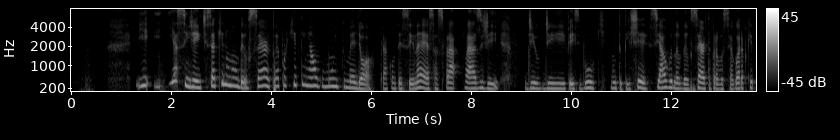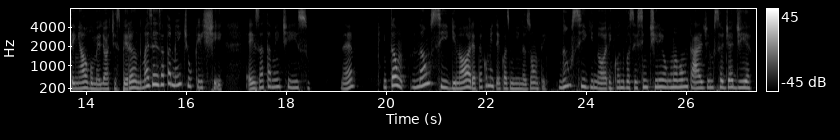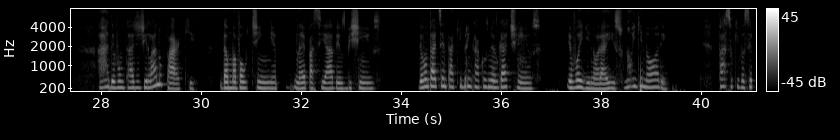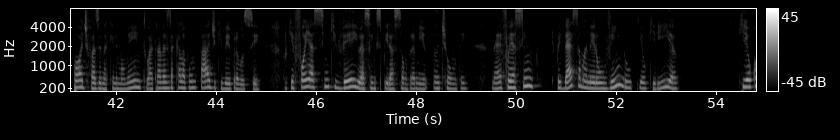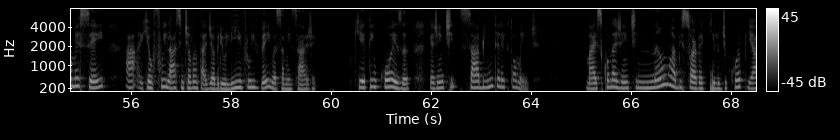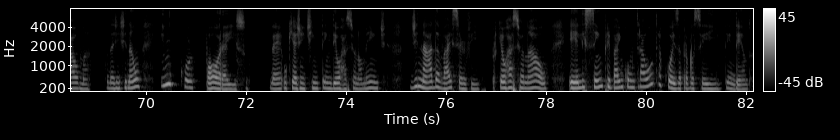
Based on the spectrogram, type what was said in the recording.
E, e, assim, gente, se aquilo não deu certo, é porque tem algo muito melhor para acontecer, né? Essas fra frases de, de, de Facebook, muito clichê. Se algo não deu certo para você agora, é porque tem algo melhor te esperando, mas é exatamente o clichê. É exatamente isso, né? Então, não se ignore, até comentei com as meninas ontem, não se ignorem quando vocês sentirem alguma vontade no seu dia a dia. Ah, deu vontade de ir lá no parque dar uma voltinha, né, passear, ver os bichinhos. Deu vontade de sentar aqui e brincar com os meus gatinhos. Eu vou ignorar isso? Não ignore. Faça o que você pode fazer naquele momento através daquela vontade que veio para você, porque foi assim que veio essa inspiração para mim anteontem, né? Foi assim, foi dessa maneira ouvindo o que eu queria que eu comecei a que eu fui lá, senti a vontade de abrir o livro e veio essa mensagem porque tem coisa que a gente sabe intelectualmente. Mas quando a gente não absorve aquilo de corpo e alma, quando a gente não incorpora isso, né, o que a gente entendeu racionalmente, de nada vai servir, porque o racional, ele sempre vai encontrar outra coisa para você ir entendendo,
